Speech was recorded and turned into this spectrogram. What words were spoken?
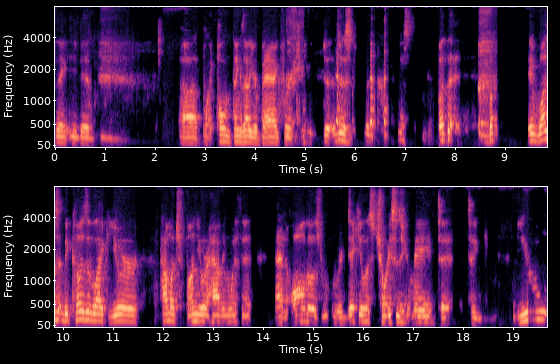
thing you did, uh, like pulling things out of your bag for a key. Just, just, but the, but it wasn't because of like your how much fun you were having with it and all those ridiculous choices you made to to you,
